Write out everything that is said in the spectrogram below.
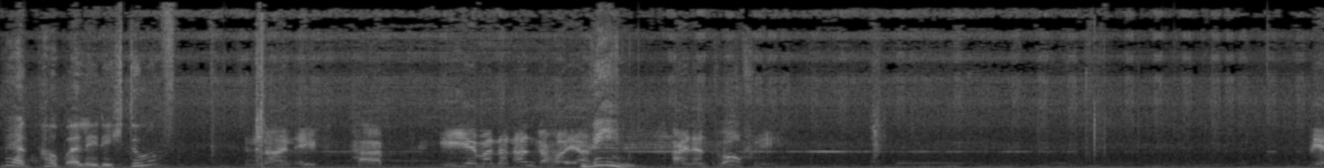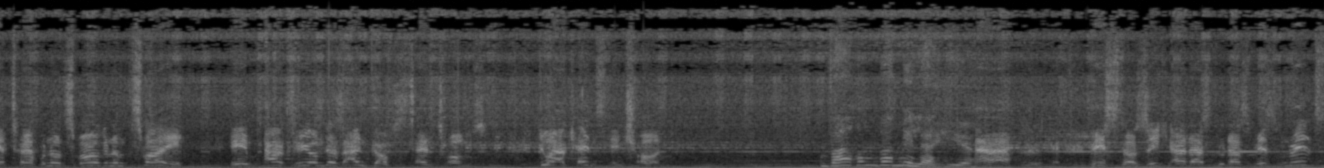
Wer hat Pope erledigt? Du? Nein, ich habe jemanden angeheuert. Wen? Einen Profi. Wir treffen uns morgen um zwei im Atrium des Einkaufszentrums. Du erkennst ihn schon. Warum war Miller hier? Ah, bist du sicher, dass du das wissen willst?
